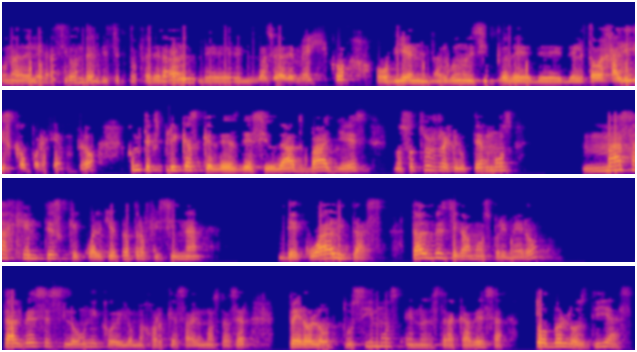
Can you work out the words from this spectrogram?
una delegación del Distrito Federal de la Ciudad de México o bien algún municipio de, del estado de Jalisco, por ejemplo, ¿cómo te explicas que desde Ciudad Valles nosotros reclutemos más agentes que cualquier otra oficina de Qualitas? Tal vez llegamos primero, tal vez es lo único y lo mejor que sabemos hacer, pero lo pusimos en nuestra cabeza todos los días,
